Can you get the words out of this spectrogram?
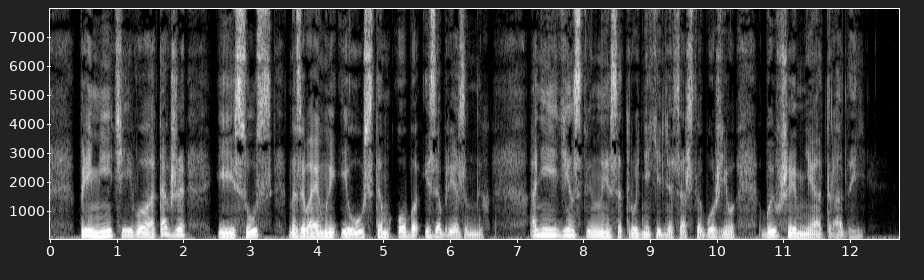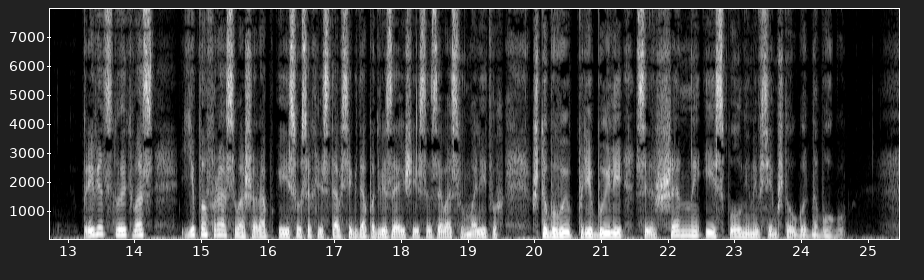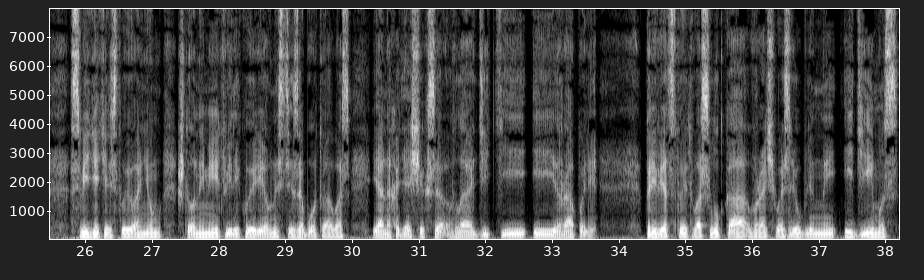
примите его, а также Иисус, называемый Иустом, оба из обрезанных. Они единственные сотрудники для Царства Божьего, бывшие мне отрадой. Приветствует вас Епофраз, ваш раб Иисуса Христа, всегда подвязающийся за вас в молитвах, чтобы вы прибыли совершенны и исполнены всем, что угодно Богу. Свидетельствую о нем, что он имеет великую ревность и заботу о вас и о находящихся в Лаодикии и Иераполе. Приветствует вас Лука, врач возлюбленный, и Димос,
